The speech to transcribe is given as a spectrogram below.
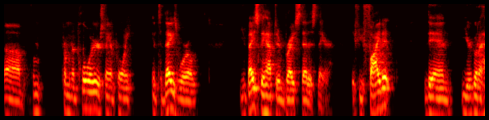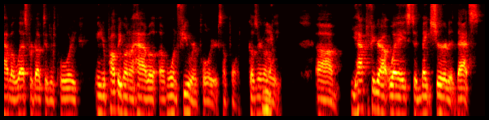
Um, from from an employer standpoint, in today's world, you basically have to embrace that it's there. If you fight it, then you're going to have a less productive employee, and you're probably going to have a, a one fewer employer at some point because they're going to Yeah. leave. Um, you have to figure out ways to make sure that that's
